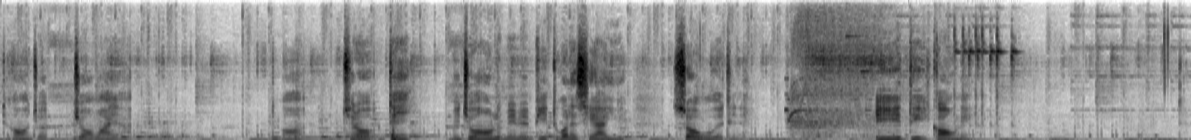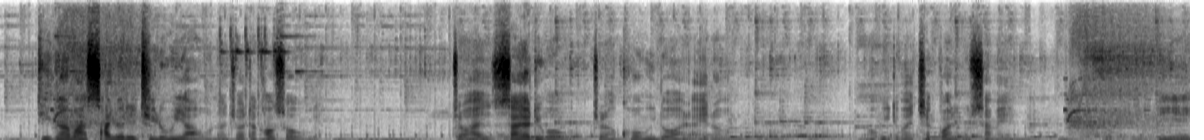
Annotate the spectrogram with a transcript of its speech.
ဒီကောင်ကြောကြောမရဒီကောင်ကျွန်တော်တင်းမကြောအောင်လို့မြင်မြင်ပြီးသူကလည်းဆရာကြီးပဲစော့ဘူးပဲထင်တယ် အေးဒီကောင်းတယ်ဒီကမ်းမှာစာရွက်တွေထိလို့မရဘူးเนาะကျွန်တော်တစ်ခေါက်ဆော့ဘူးလေကျွန်တော်အဲစာရွက်တွေပေါ့ကျွန်တော်ခုံပြီးတော့ရတယ်အဲ့တော့ဟုတ်ပြီဒီမှာ check point ကိုဆက်မယ်ပြီးရင်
